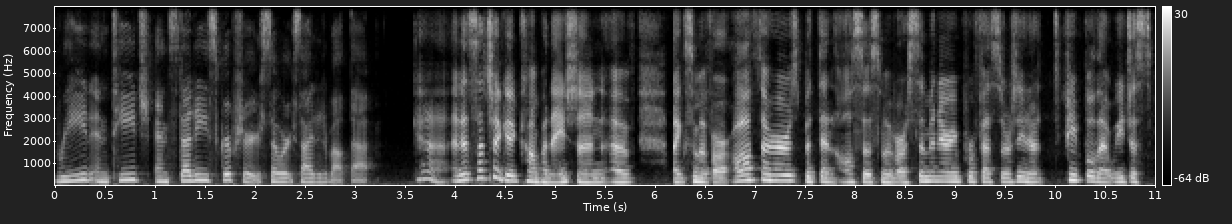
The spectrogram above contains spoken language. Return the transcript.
read and teach and study scriptures. So, we're excited about that. Yeah, and it's such a good combination of like some of our authors, but then also some of our seminary professors, you know, people that we just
